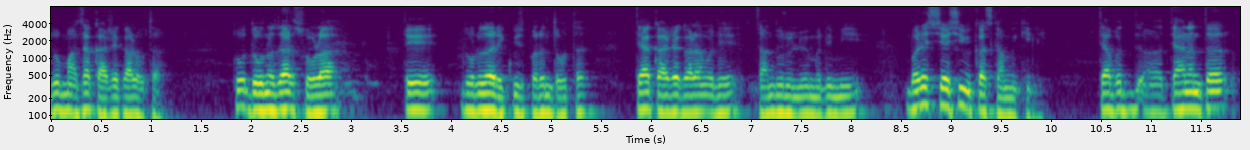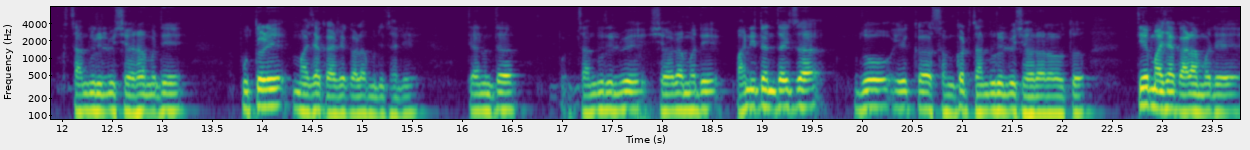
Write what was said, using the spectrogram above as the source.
जो माझा कार्यकाळ होता तो दोन हजार सोळा ते दोन हजार एकवीसपर्यंत होता. त्या कार्यकाळामध्ये चांदूर रेल्वेमध्ये मी बरेचशी अशी विकास कामे केली. त्याबद्द त्यानंतर चांदूर रेल्वे शहरामध्ये पुतळे माझ्या कार्यकाळामध्ये झाले. त्यानंतर चांदूर रेल्वे शहरामध्ये पाणी टंचाईचा जो एक संकट चांदूर रेल्वे शहराला होतं ते माझ्या काळामध्ये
